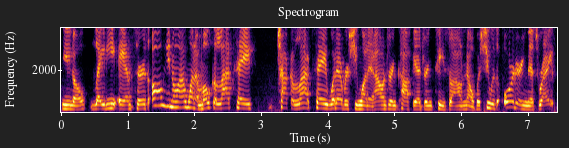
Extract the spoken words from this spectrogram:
You know, lady answers, Oh, you know, I want a mocha latte, chocolate latte, whatever she wanted. I don't drink coffee. I drink tea, so I don't know. But she was ordering this, right?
